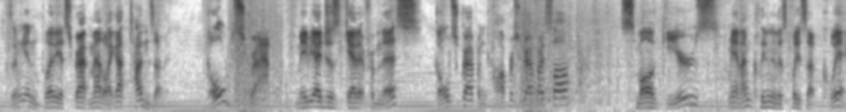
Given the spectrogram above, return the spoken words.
Because I'm getting plenty of scrap metal. I got tons of it. Gold scrap. Maybe I just get it from this. Gold scrap and copper scrap I saw. Small gears. Man, I'm cleaning this place up quick.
